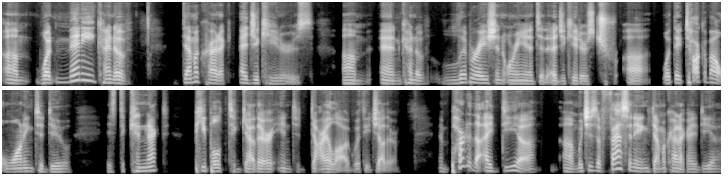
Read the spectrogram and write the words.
um, what many kind of democratic educators um, and kind of liberation oriented educators tr- uh, what they talk about wanting to do is to connect people together into dialogue with each other. And part of the idea, um, which is a fascinating democratic idea,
